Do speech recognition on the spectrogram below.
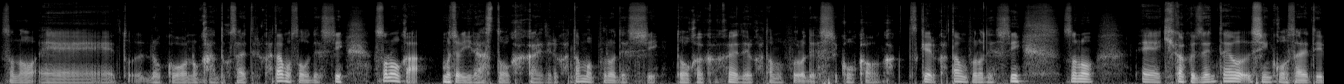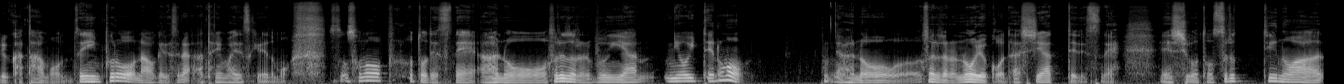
その、えっ、ー、と、録音の監督されてる方もそうですし、その他、もちろんイラストを描かれてる方もプロですし、動画を描かれてる方もプロですし、効果音をつける方もプロですし、その、えー、企画全体を進行されている方も全員プロなわけですね。当たり前ですけれども。そのプロとですね、あのそれぞれの分野においての、あの、それぞれの能力を出し合ってですね、え仕事をするっていうのは、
